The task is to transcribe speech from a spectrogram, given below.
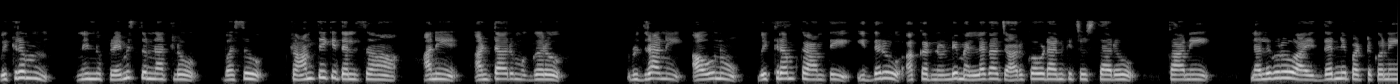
విక్రమ్ నిన్ను ప్రేమిస్తున్నట్లు వసు క్రాంతికి తెలుసా అని అంటారు ముగ్గురు. రుద్రాణి అవును విక్రమ్ క్రాంతి ఇద్దరు అక్కడి నుండి మెల్లగా జారుకోవడానికి చూస్తారు. కానీ నలుగురు ఆ ఇద్దరిని పట్టుకొని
